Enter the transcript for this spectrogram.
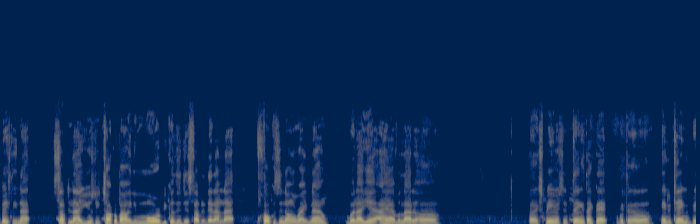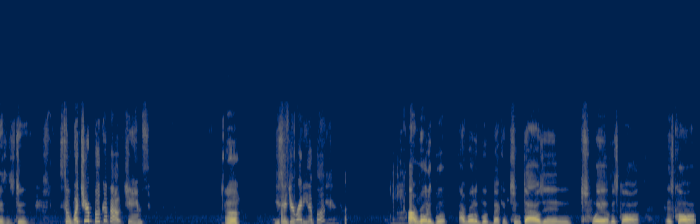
basically not something I usually talk about anymore because it's just something that I'm not focusing on right now. But uh, yeah, I have a lot of uh, uh experience and things like that with the uh, entertainment business too. so what's your book about, James? Huh? You said you're writing a book? I wrote a book. I wrote a book back in 2012. It's called it's called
